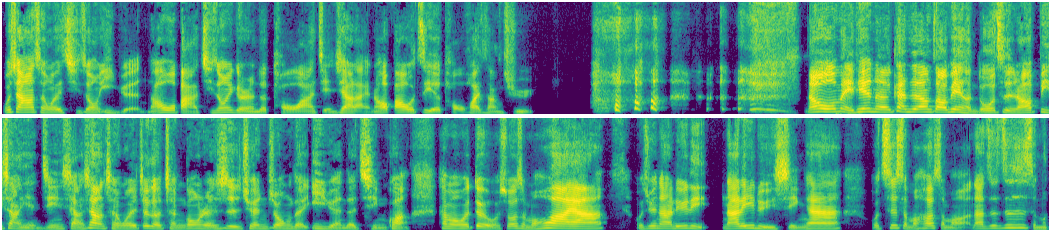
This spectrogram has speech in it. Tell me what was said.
我想要成为其中一员，然后我把其中一个人的头啊剪下来，然后把我自己的头换上去。然后我每天呢看这张照片很多次，然后闭上眼睛，想象成为这个成功人士圈中的一员的情况，他们会对我说什么话呀？我去哪里旅哪里旅行啊？我吃什么喝什么？那这这是什么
